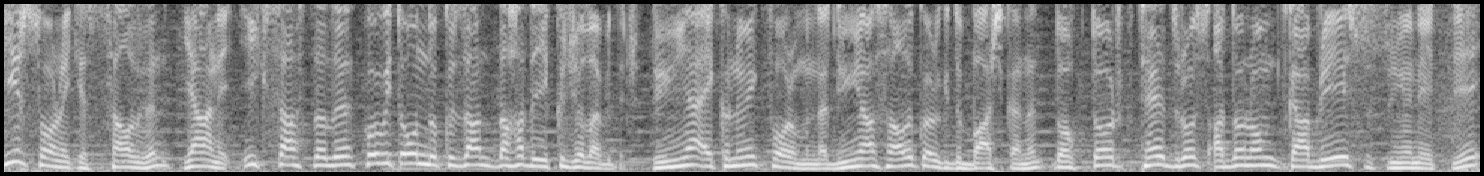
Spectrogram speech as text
bir sonraki salgın yani X hastalığı Covid-19'dan daha da yıkıcı olabilir. Dünya Ekonomik Forumu'nda Dünya Sağlık Örgütü Başkanı Dr. Tedros Adhanom Ghebreyesus'un yönettiği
